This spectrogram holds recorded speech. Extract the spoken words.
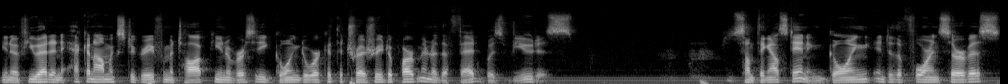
You know, if you had an economics degree from a top university, going to work at the Treasury Department or the Fed was viewed as something outstanding. Going into the Foreign Service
